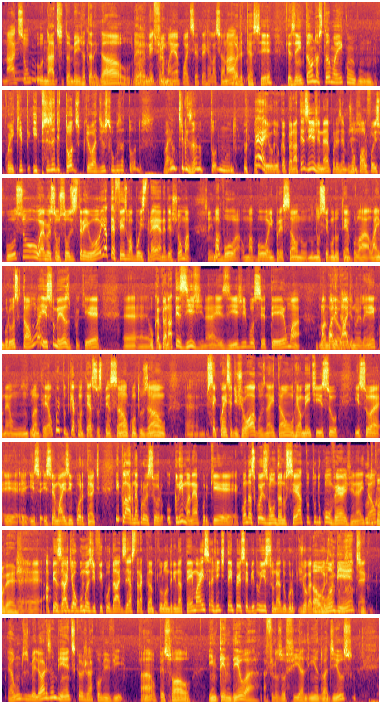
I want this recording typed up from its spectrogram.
O Nadson. O Nadson também já está legal. Provavelmente né? para amanhã pode ser até relacionado. Pode até ser. Quer dizer, então nós estamos aí com, com, com equipe e precisa de todos, porque o Adilson usa todos vai utilizando todo mundo. É, e o, e o, campeonato exige, né? Por exemplo, João Paulo foi expulso, o Emerson é. Souza estreou e até fez uma boa estreia, né? Deixou uma, uma, boa, uma boa impressão no, no, no segundo tempo lá, lá em Brusque. Então é isso mesmo, porque é, o campeonato exige, né? Exige você ter uma, um uma plantel, qualidade né? no elenco, né? Um, um plantel, por tudo que acontece, suspensão, contusão, é, sequência de jogos, né? Então, realmente isso, isso, é, é, isso, isso é mais importante. E claro, né, professor, o clima, né? Porque quando as coisas vão dando certo, tudo converge, né? Então, tudo converge. É, apesar de algumas dificuldades extra-campo que o Londrina tem, mas a gente tem percebido isso, né? Do grupo de jogadores. o ambiente é um dos melhores ambientes que eu já convivi. Tá? O pessoal entendeu a, a filosofia, a linha do Adilson.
